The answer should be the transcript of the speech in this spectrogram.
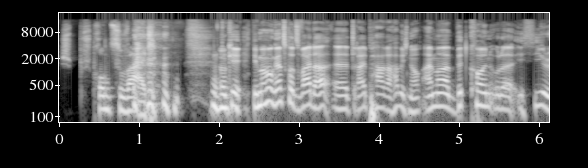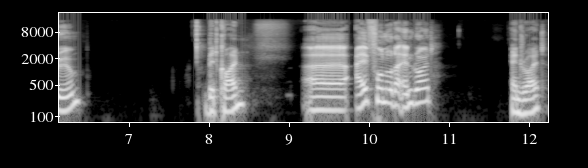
Sprung zu weit. okay, wir machen mal ganz kurz weiter. Äh, drei Paare habe ich noch. Einmal Bitcoin oder Ethereum. Bitcoin. Äh, iPhone oder Android? Android.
